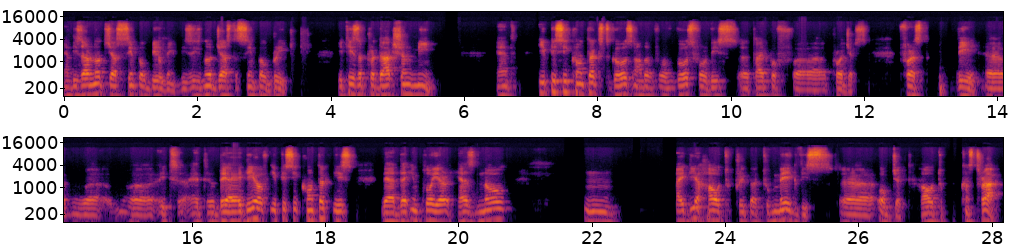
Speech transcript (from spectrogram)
And these are not just simple building. This is not just a simple bridge. It is a production mean. And EPC contracts goes under goes for this uh, type of uh, projects. First, the uh, uh it's it, the idea of EPC contract is that the employer has no mm, idea how to prepare to make this uh, object, how to construct,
